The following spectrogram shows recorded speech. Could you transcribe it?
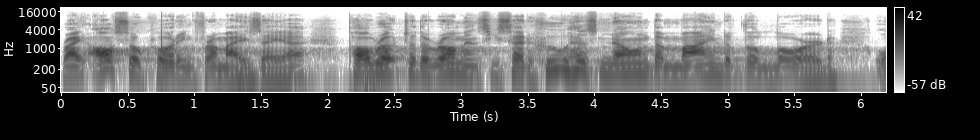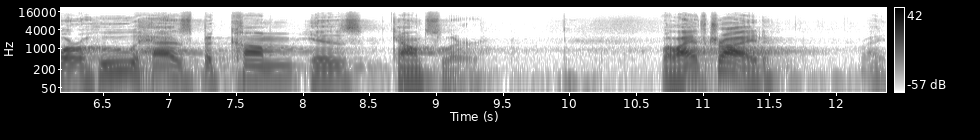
right? Also quoting from Isaiah, Paul wrote to the Romans, he said, Who has known the mind of the Lord, or who has become his counselor? Well, I have tried, right?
